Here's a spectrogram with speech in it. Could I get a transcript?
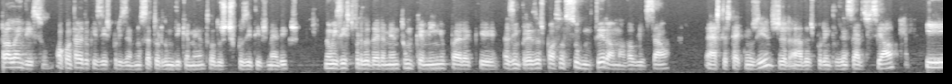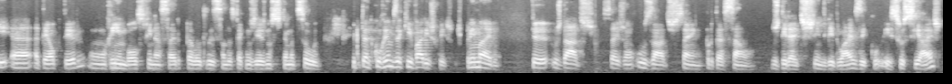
Para além disso, ao contrário do que existe, por exemplo, no setor do medicamento ou dos dispositivos médicos, não existe verdadeiramente um caminho para que as empresas possam submeter a uma avaliação estas tecnologias geradas por inteligência artificial e uh, até obter um reembolso financeiro pela utilização das tecnologias no sistema de saúde. E, portanto, corremos aqui vários riscos. Primeiro, que os dados sejam usados sem proteção dos direitos individuais e, e sociais.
